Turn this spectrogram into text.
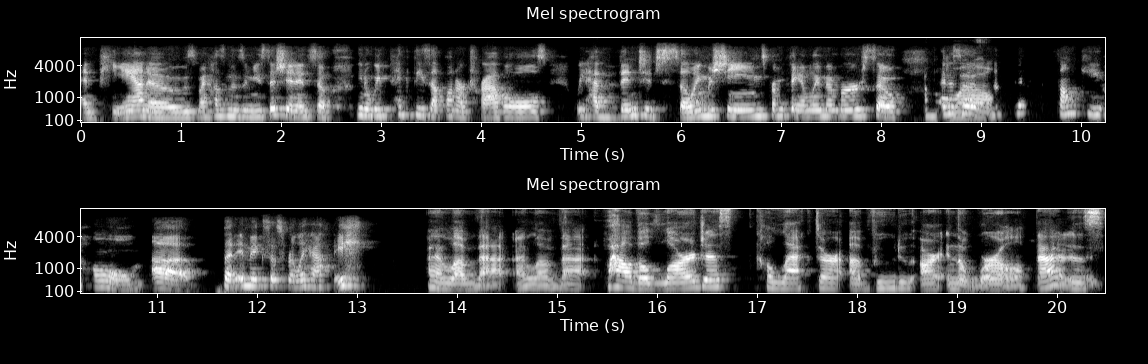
and pianos. My husband's a musician. And so, you know, we pick these up on our travels. We have vintage sewing machines from family members. So oh, it is wow. a, a funky home, uh, but it makes us really happy. I love that. I love that. Wow, the largest collector of voodoo art in the world. That is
